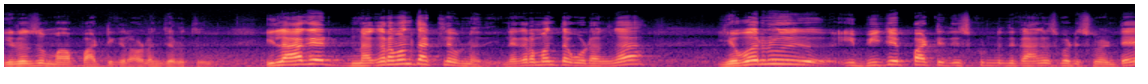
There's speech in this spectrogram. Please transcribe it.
ఈరోజు మా పార్టీకి రావడం జరుగుతుంది. ఇలాగే నగరమంతా అట్లే ఉన్నది. నగరమంతా కూడా ఎవరు ఈ బీజేపీ పార్టీ తీసుకుంటుంది కాంగ్రెస్ పార్టీ తీసుకుంటే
